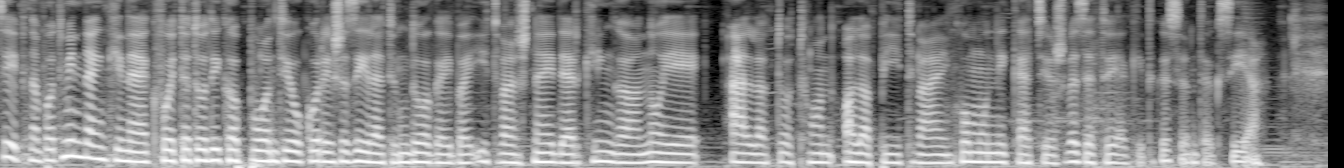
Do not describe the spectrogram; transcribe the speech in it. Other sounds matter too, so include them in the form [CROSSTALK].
Szép napot mindenkinek! Folytatódik a Pont Jókor és az életünk dolgaiba. Itt van Schneider Kinga, a Noé Állatotthon Alapítvány kommunikációs vezetője, akit köszöntök. Szia!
